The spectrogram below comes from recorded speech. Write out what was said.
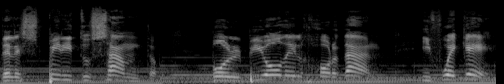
del Espíritu Santo volvió del Jordán. ¿Y fue qué?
